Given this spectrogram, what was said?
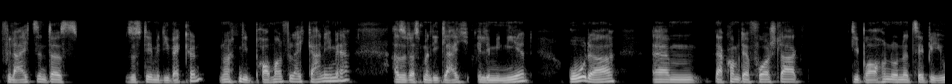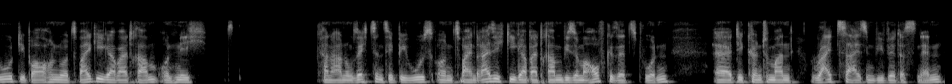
Vielleicht sind das Systeme, die weg können. Ne? Die braucht man vielleicht gar nicht mehr. Also, dass man die gleich eliminiert. Oder ähm, da kommt der Vorschlag, die brauchen nur eine CPU, die brauchen nur 2 GB RAM und nicht, keine Ahnung, 16 CPUs und 32 GB RAM, wie sie mal aufgesetzt wurden. Äh, die könnte man right-sizen, wie wir das nennen.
